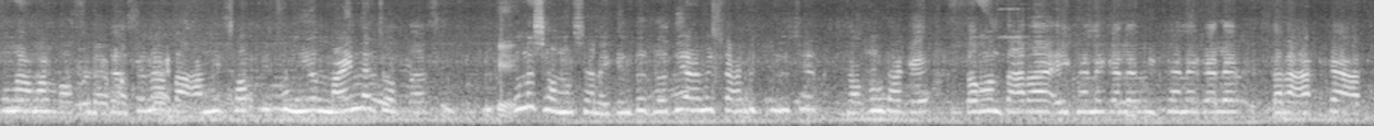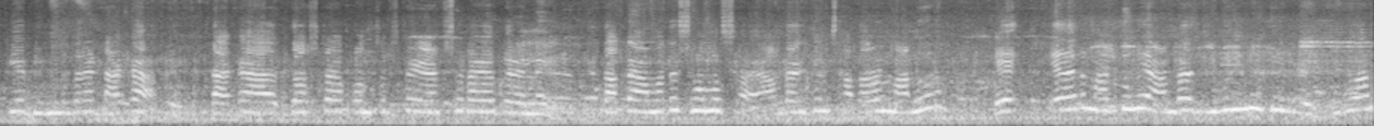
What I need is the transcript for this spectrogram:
কোনো আমার লস আছে না বা আমি সব কিছু নিয়ম মাইনে চলতে আছি। কোনো সমস্যা নেই। কিন্তু যদি আমি ট্রাফিক পুলিশের যখন থাকে তখন তারা এখানে গেলে ওইখানে গেলে তারা আটকে আটকে বিভিন্ন ধরনের টাকা টাকা দশ টাকা পঞ্চাশ টাকা একশো টাকা করে নেয়। তাতে আমাদের সমস্যা হয়। আমরা একজন সাধারণ মানুষ এর মাধ্যমে আমরা জীবন জীবন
